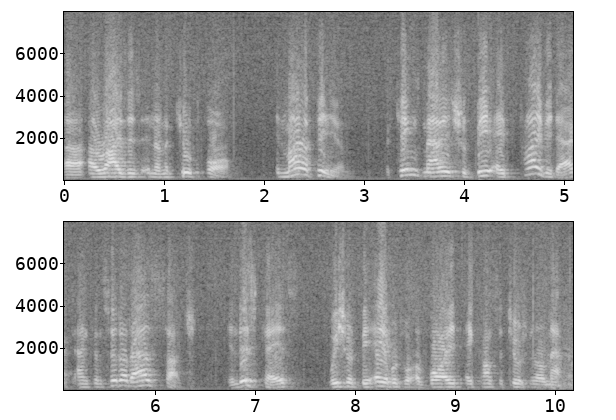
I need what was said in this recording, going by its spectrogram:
uh, arises in an acute form. In my opinion, the king's marriage should be a private act and considered as such. In this case, we should be able to avoid a constitutional matter.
